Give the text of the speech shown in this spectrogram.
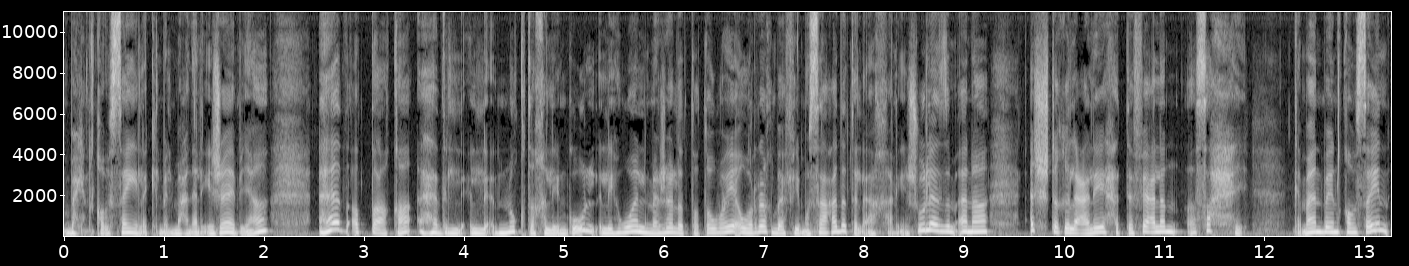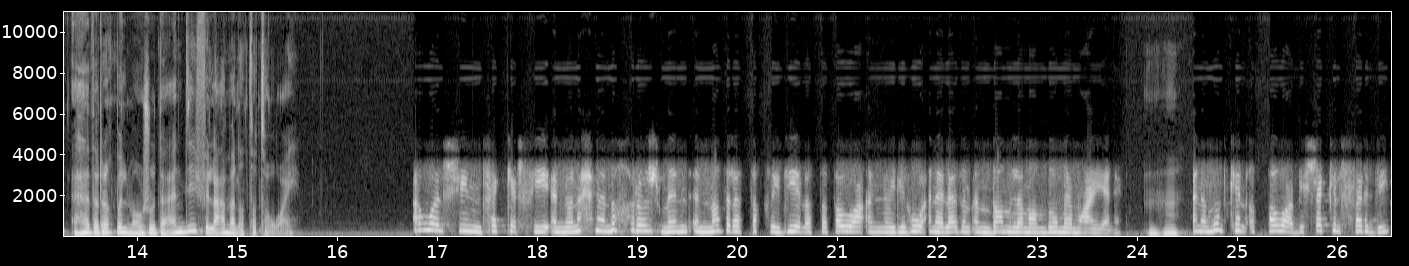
بين قوسين لكن بالمعنى الإيجابي ها؟ هذه الطاقة هذه النقطة خلينا نقول اللي هو المجال التطوعي أو الرغبة في مساعدة الآخرين. شو لازم أنا أشتغل عليه حتى فعلا اصحي كمان بين قوسين هذا الرغبة الموجودة عندي في العمل التطوعي. أول شيء نفكر فيه إنه نحن نخرج من النظرة التقليدية للتطوع إنه اللي هو أنا لازم أنضم لمنظومة معينة. أنا ممكن أتطوع بشكل فردي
